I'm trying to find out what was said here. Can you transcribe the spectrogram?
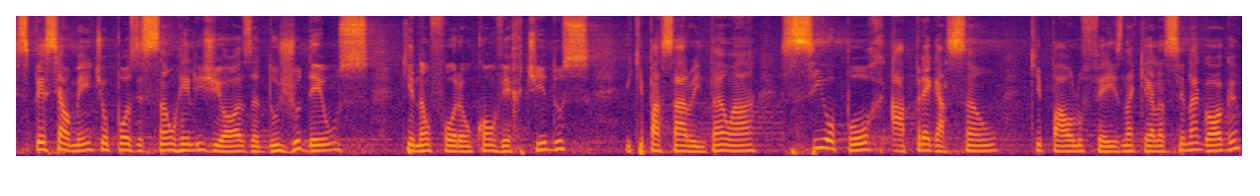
especialmente oposição religiosa dos judeus que não foram convertidos e que passaram então a se opor à pregação que Paulo fez naquela sinagoga.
